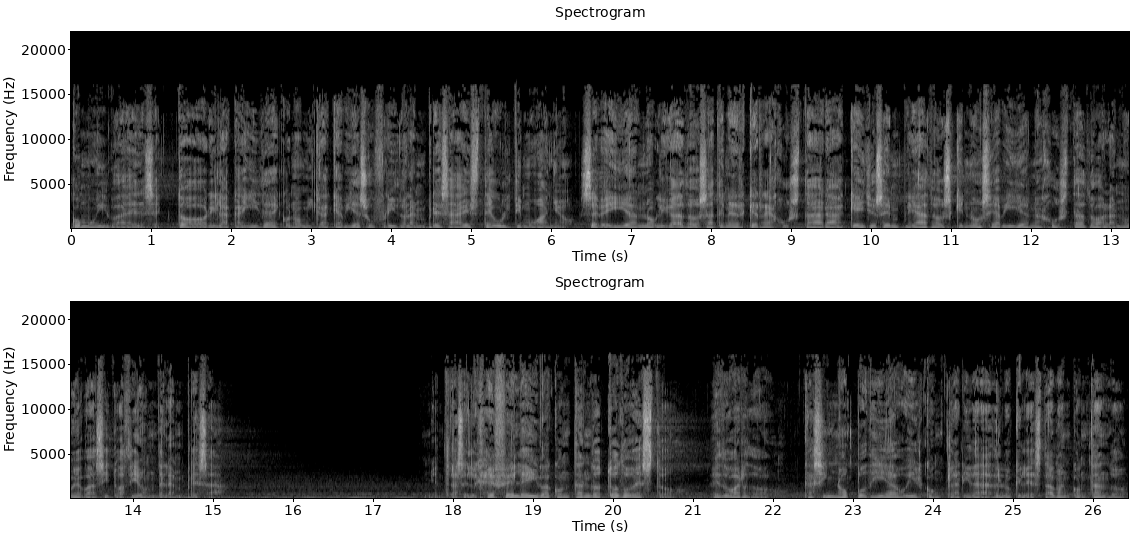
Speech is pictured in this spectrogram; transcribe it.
cómo iba el sector y la caída económica que había sufrido la empresa este último año, se veían obligados a tener que reajustar a aquellos empleados que no se habían ajustado a la nueva situación de la empresa. Mientras el jefe le iba contando todo esto, Eduardo casi no podía oír con claridad lo que le estaban contando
